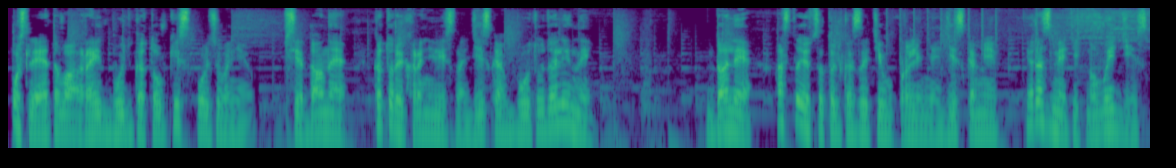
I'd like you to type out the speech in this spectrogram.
После этого RAID будет готов к использованию. Все данные, которые хранились на дисках будут удалены Далее остается только зайти в управление дисками и разметить новый диск.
